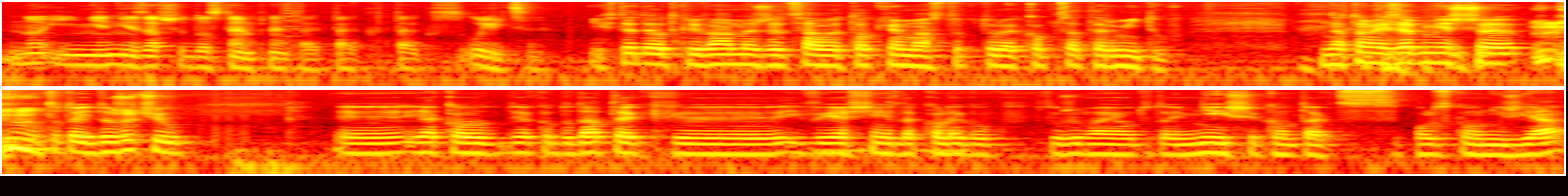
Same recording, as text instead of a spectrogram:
no i nie, nie zawsze dostępne tak, tak, tak z ulicy. I wtedy odkrywamy, że całe Tokio ma strukturę kopca termitów. Natomiast ja bym jeszcze tutaj dorzucił jako, jako dodatek y, i wyjaśnienie dla kolegów, którzy mają tutaj mniejszy kontakt z Polską niż ja,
